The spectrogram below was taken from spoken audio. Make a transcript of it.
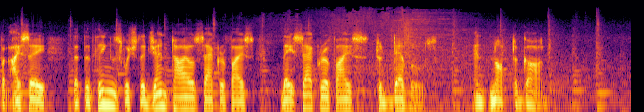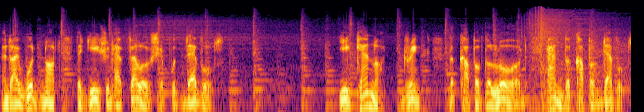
But I say that the things which the Gentiles sacrifice, they sacrifice to devils, and not to God. And I would not that ye should have fellowship with devils. Ye cannot drink the cup of the Lord and the cup of devils.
